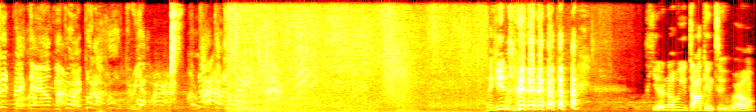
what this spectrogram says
Sit back down before I put a hole through you. I'm not gonna. Like you, you don't know who you're talking to, bro.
